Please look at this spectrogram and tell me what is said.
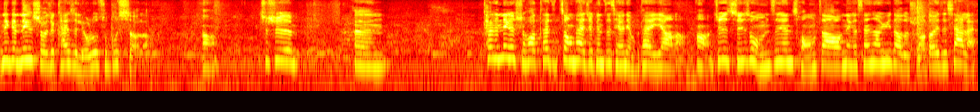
那个那个时候就开始流露出不舍了，嗯，就是。嗯，他的那个时候，他的状态就跟之前有点不太一样了。嗯，就是其实我们之前从到那个山上遇到的时候，到一直下来，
